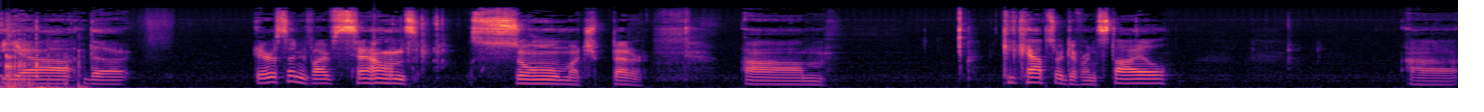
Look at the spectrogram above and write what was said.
Yeah, the Air 75 sounds so much better. Um, keycaps are different style. Uh,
